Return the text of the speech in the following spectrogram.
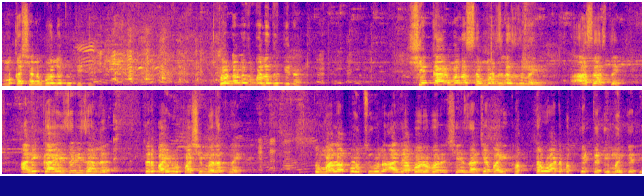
मग कशानं बोलत होती ती? तोंडानंच बोलत होती ना? हे काय मला समजलंच नाही. असं असतंय. आणि काही जरी झालं तर बाई उपाशी मरत नाही. तुम्हाला पोचवून आल्याबरोबर शेजारच्या बाई फक्त वाट बघते कधी म्हणते ती.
